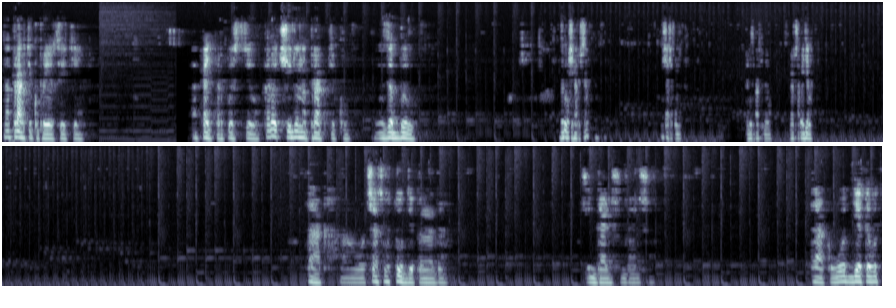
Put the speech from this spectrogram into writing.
на практику придется идти. Опять пропустил. Короче, иду на практику. Забыл. Так, а вот сейчас вот тут где-то надо. Чуть дальше, дальше. Так, вот где-то вот...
